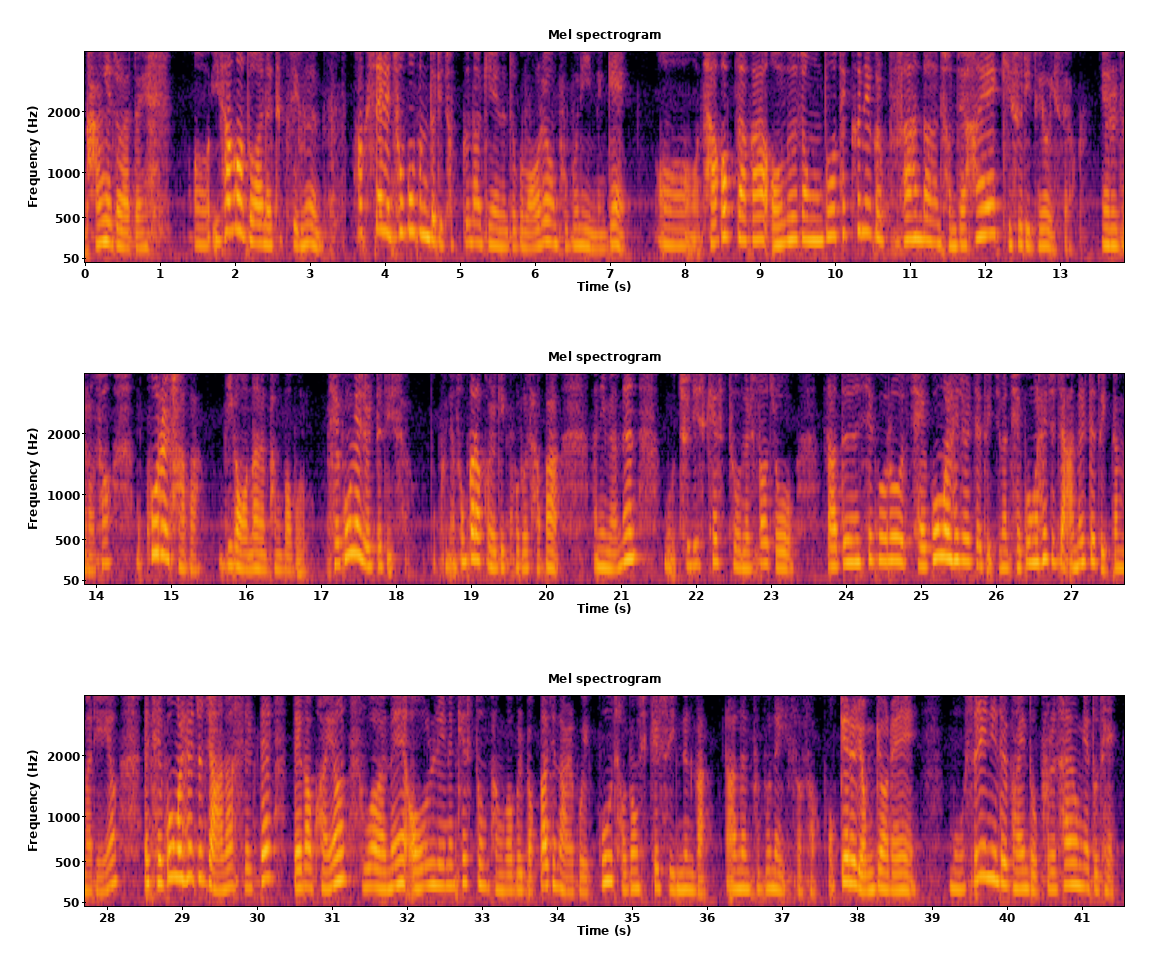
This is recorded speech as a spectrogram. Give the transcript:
강해져야 돼. 어, 이 사과 도안의 특징은 확실히 초보분들이 접근하기에는 조금 어려운 부분이 있는 게 어, 작업자가 어느 정도 테크닉을 구사한다는 전제 하에 기술이 되어 있어요. 예를 들어서 뭐 코를 잡아 네가 원하는 방법으로 제공해 줄 때도 있어요. 뭐 그냥 손가락 걸기 코로 잡아 아니면은 뭐 주디스 캐스트온을 써줘 라든 식으로 제공을 해줄 때도 있지만 제공을 해주지 않을 때도 있단 말이에요. 제공을 해주지 않았을 때 내가 과연 도안에 어울리는 캐스톤 방법을 몇 가지나 알고 있고 적용시킬 수 있는가 라는 부분에 있어서 어깨를 연결해 뭐 3니들 바인드 오프를 사용해도 돼.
